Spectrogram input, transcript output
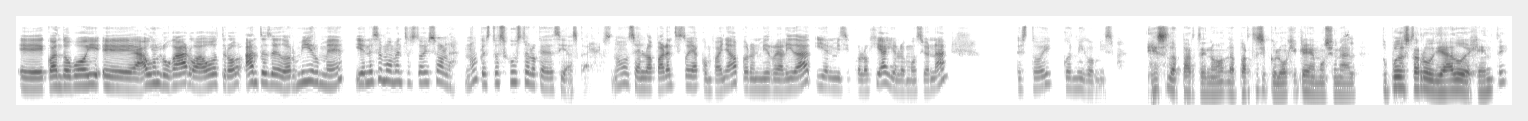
eh, cuando voy eh, a un lugar o a otro, antes de dormirme, y en ese momento estoy sola, ¿no? Que esto es justo lo que decías, Carlos, ¿no? O sea, en lo aparente estoy acompañado, pero en mi realidad y en mi psicología y en lo emocional, estoy conmigo misma. Es la parte, ¿no? La parte psicológica y emocional. Tú puedes estar rodeado de gente,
